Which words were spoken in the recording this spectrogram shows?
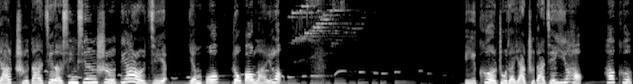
牙齿大街的新鲜事第二集，演播肉包来了。迪克住在牙齿大街一号，哈克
